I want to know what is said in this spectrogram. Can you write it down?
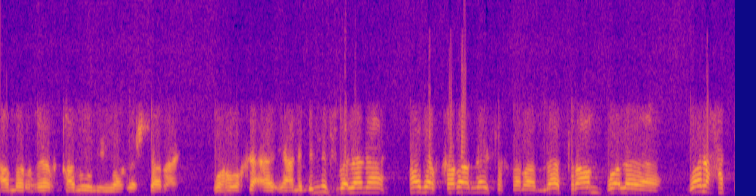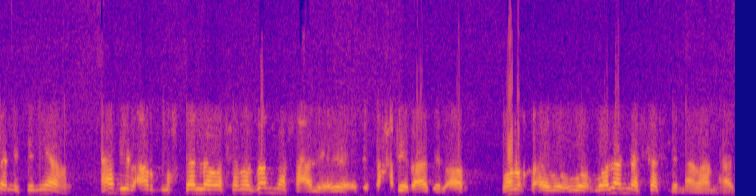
أمر غير قانوني وغير شرعي. وهو يعني بالنسبة لنا هذا القرار ليس قرار لا ترامب ولا ولا حتى نتنياهو. هذه الأرض محتلة وسنظل نسعى لتحرير هذه الأرض ولن نستسلم أمام هذا.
